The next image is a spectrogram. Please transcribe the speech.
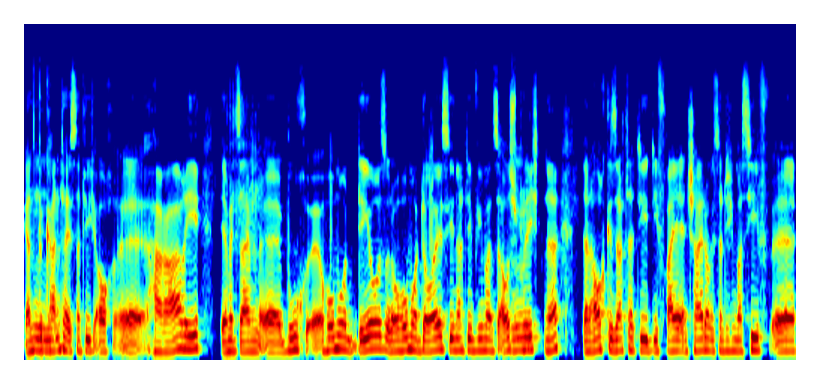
Ganz bekannter ist natürlich auch Harari, der mit seinem Buch Homo Deus oder Homo Deus, je nachdem, wie man es ausspricht, ne, dann auch gesagt hat, die, die freie Entscheidung ist natürlich massiv äh,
